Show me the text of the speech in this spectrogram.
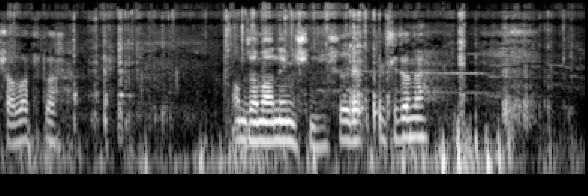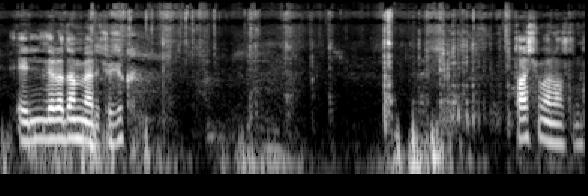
İnşallah tutar. Tam zamanıymış şimdi. Şöyle bir fidanı 50 liradan verdi çocuk. Taş mı var altında?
